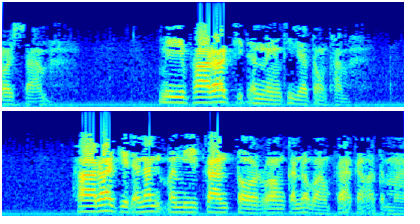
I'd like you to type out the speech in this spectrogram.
ร้อยสามมีภารกิจอันหนึ่งที่จะต้องทำภารกิจอันนั้นมันมีการต่อรองกันระหว่างพระกับอาตมา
